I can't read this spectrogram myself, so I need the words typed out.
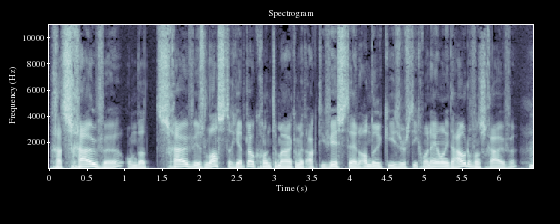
gaat schuiven, omdat schuiven is lastig. Je hebt ook gewoon te maken met activisten en andere kiezers die gewoon helemaal niet houden van schuiven. Hm.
